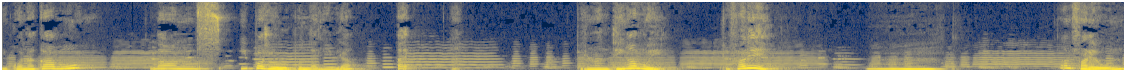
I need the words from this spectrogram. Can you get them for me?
I quan acabo, doncs hi poso el punt de llibre. Eh, però no en tinc avui. Què faré? Mm, en faré un,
